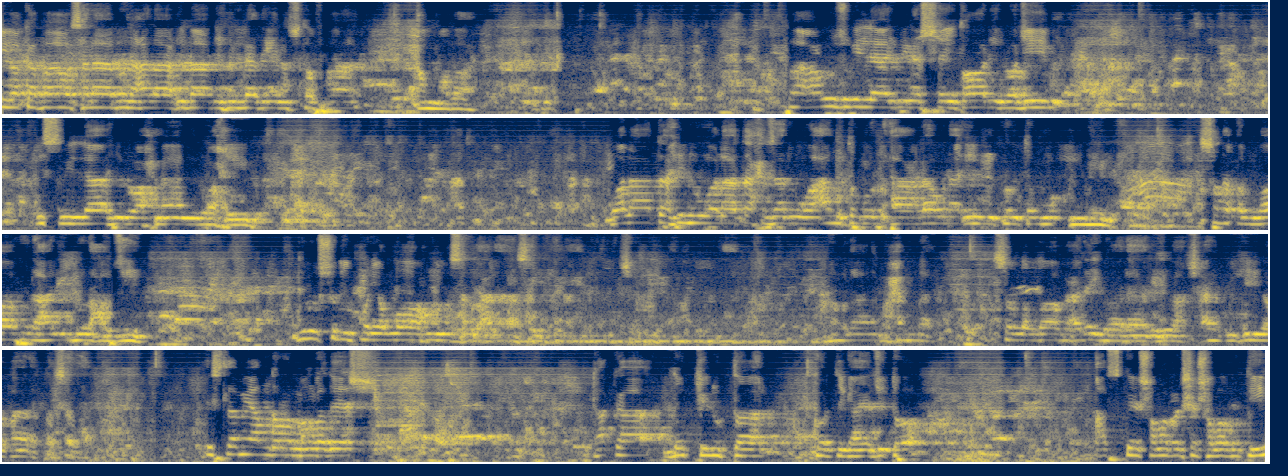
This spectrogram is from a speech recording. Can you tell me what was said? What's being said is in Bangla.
وكفى وسلام على عباده الذين اصطفى. أما بعد. فأعوذ بالله من الشيطان الرجيم. بسم الله الرحمن الرحيم. ولا تهنوا ولا تحزنوا وأنتم الأعلون إن كنتم مؤمنين. صدق الله العلي العظيم. درود شريف পড়ি اللهم صل على سيدنا مولانا محمد صلى الله عليه وعلى آله وأصحابه وبارك وسلم ইসলামী আন্দোলন বাংলাদেশ ঢাকা দক্ষিণ উত্তর কর্তৃক আয়োজিত আজকের সমাবেশের সভাপতি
